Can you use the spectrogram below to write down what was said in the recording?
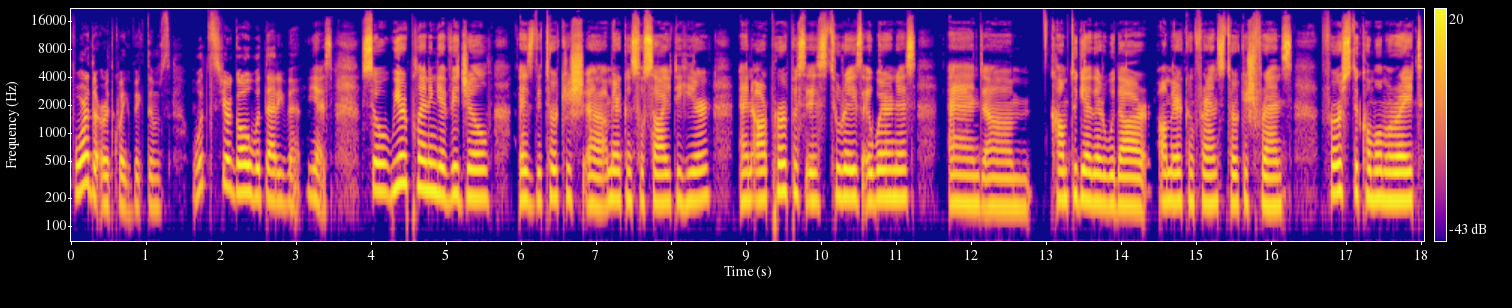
for the earthquake victims. What's your goal with that event? yes. So we are planning a vigil as the Turkish uh, American Society here, and our purpose is to raise awareness and um, come together with our American friends, Turkish friends, first to commemorate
